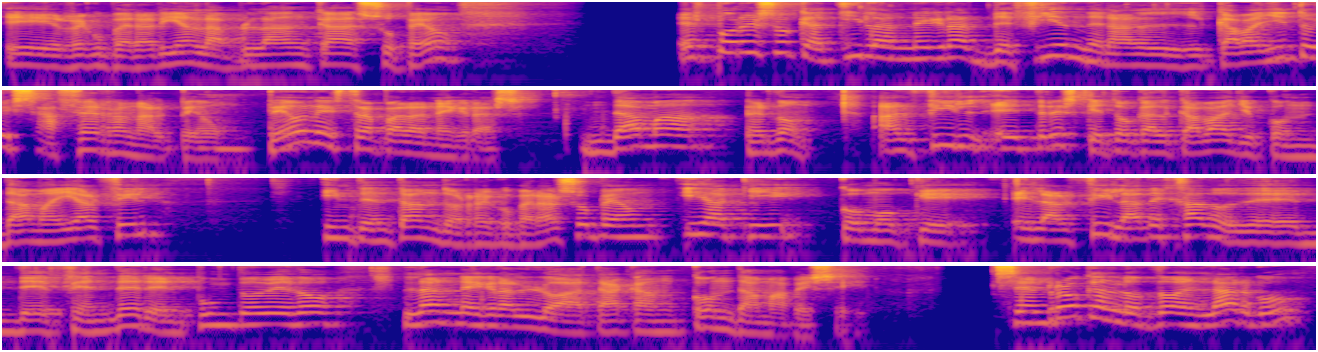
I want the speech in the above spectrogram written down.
eh, recuperarían las blancas su peón. Es por eso que aquí las negras defienden al caballito y se aferran al peón. Peón extra para negras. Dama, perdón, alfil E3 que toca el caballo con dama y alfil, intentando recuperar su peón. Y aquí, como que el alfil ha dejado de defender el punto B2, las negras lo atacan con dama B6. Se enrocan los dos en largo,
